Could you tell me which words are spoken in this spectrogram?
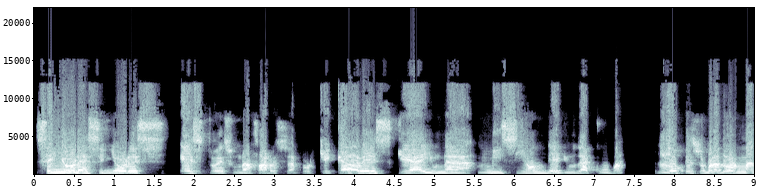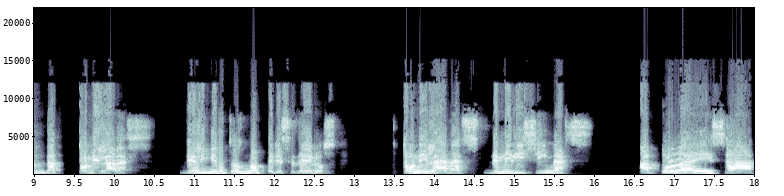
Señoras, señores, esto es una farsa, porque cada vez que hay una misión de ayuda a Cuba, López Obrador manda toneladas de alimentos no perecederos, toneladas de medicinas a toda esa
